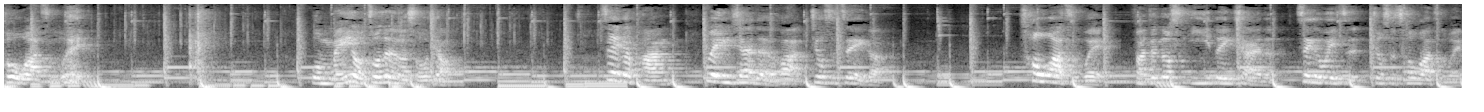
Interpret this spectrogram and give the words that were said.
臭袜子味，我没有做任何手脚。这个盘对应下来的话就是这个臭袜子味，反正都是一一对应下来的。这个位置就是臭袜子味。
